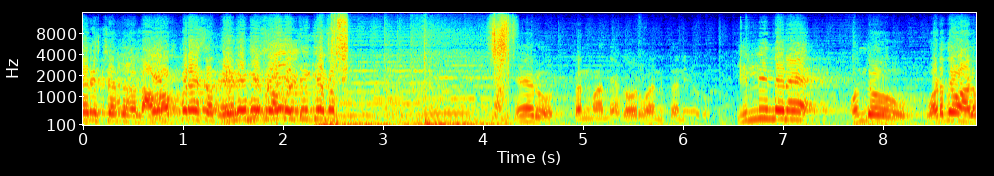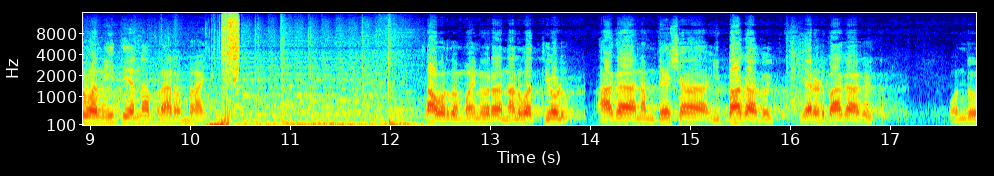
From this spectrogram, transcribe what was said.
ಹರಿಶ್ಚಂದ್ರ. ಅಲ್ಲ ಒಬ್ಬರೇ ಸತ್ಯ Enemy ಗೆ ನೆಹರು ಸನ್ಮಾನ್ಯ ಗೌರವಾನ್ವಿತ ನೆಹರು. ಇಲ್ಲಿಂದನೇ ಒಂದು ಒಡೆದು ಆಳುವ ನೀತಿಯನ್ನ ಪ್ರಾರಂಭ ಆಯಿತು. ಸಾವಿರದ ಒಂಬೈನೂರ ನಲವತ್ತೇಳು ಆಗ ನಮ್ಮ ದೇಶ ಇಬ್ಬಾಗ ಆಗೋಯ್ತು ಎರಡು ಭಾಗ ಆಗೋಯ್ತು. ಒಂದು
